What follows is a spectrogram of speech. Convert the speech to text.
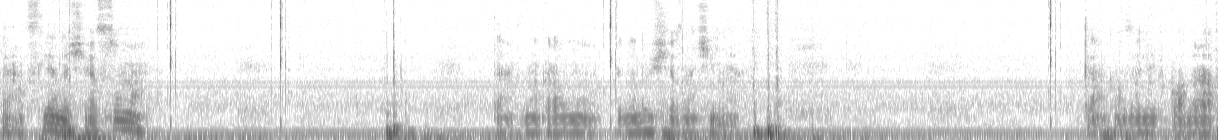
Так, следующая сумма. Так, знак равно предыдущее значение. Так, возвели в квадрат.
